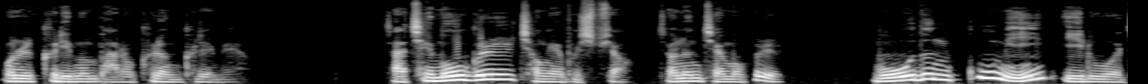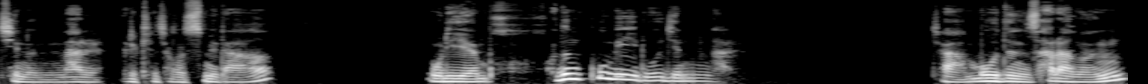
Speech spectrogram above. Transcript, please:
오늘 그림은 바로 그런 그림이에요. 자, 제목을 정해 보십시오. 저는 제목을 모든 꿈이 이루어지는 날 이렇게 적었습니다. 우리의 모든 꿈이 이루어지는 날. 자, 모든 사람은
